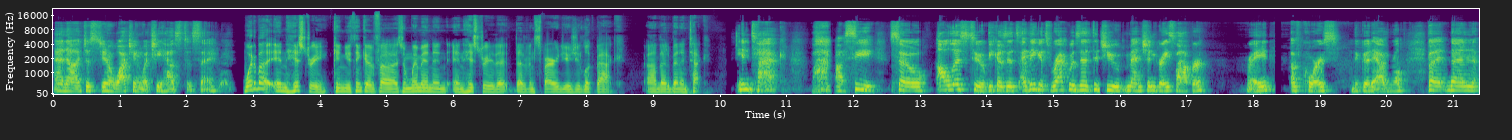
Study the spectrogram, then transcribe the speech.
and uh, just you know watching what she has to say. What about in history? Can you think of uh, some women in, in history that, that have inspired you as you look back uh, that have been in tech? In tech, wow. See, so I'll list two because it's I think it's requisite that you mention Grace Hopper, right? Of course, the good admiral. But then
